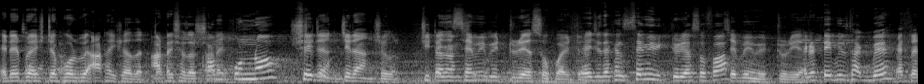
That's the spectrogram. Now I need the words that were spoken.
এটার প্রাইসটা পড়বে আঠাইশ হাজার আঠাইশ হাজার সম্পূর্ণ সেগুন। চিটাং সেগুন। চিটাগাং সেমি ভিক্টোরিয়া সোফা এটা। এই যে দেখেন semi Victoria sofa semi Victoria একটা টেবিল থাকবে। একটা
